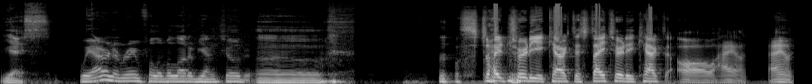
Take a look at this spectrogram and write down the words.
Yes. We are in a room full of a lot of young children. Oh. Stay true to your character. Stay true to your character. Oh, hang on, hang on.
